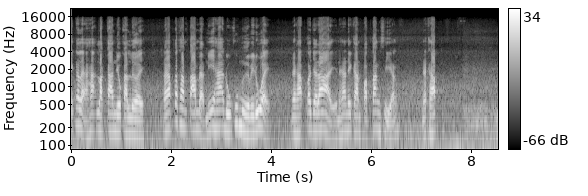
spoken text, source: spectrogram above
x นั่นแหละฮะหลักการเดียวกันเลยนะครับ ก็ทำตามแบบนี้ฮะดูคู่มือไปด้วยนะครับ ก็จะได้นะฮะในการปรับตั้งเสียงนะครับ ใน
